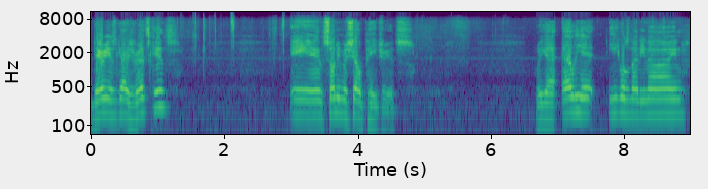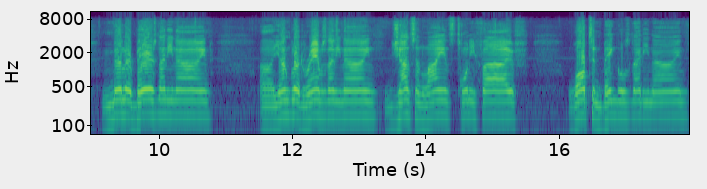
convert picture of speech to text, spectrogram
Darius Guice Redskins. And Sony Michel Patriots. We got Elliott Eagles 99. Miller Bears 99. Uh, Youngblood Rams 99. Johnson Lions 25. Walton Bengals 99.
